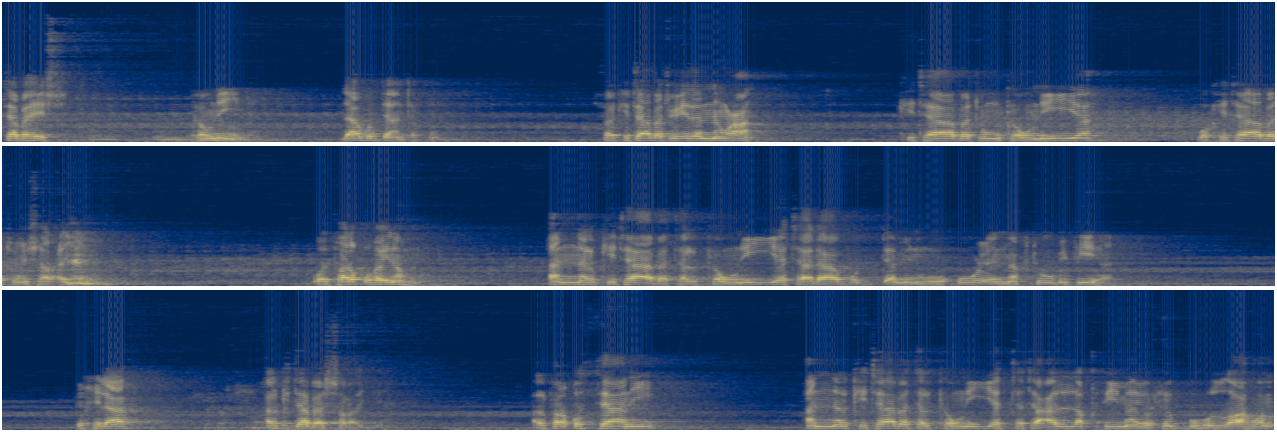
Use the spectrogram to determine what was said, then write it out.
كتابة إيش؟ كونية لا بد أن تكون. فالكتابة إذا نوعان. كتابة كونية وكتابة شرعية. والفرق بينهما. أن الكتابة الكونية لا بد من وقوع المكتوب فيها. بخلاف الكتابة الشرعية. الفرق الثاني أن الكتابة الكونية تتعلق فيما يحبه الله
